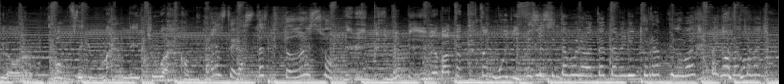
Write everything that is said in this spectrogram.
coliflor, conseguí más lechugas. ¿Compraste, gastaste todo eso? Y, y, y, la batata está muy difícil. Necesitamos la batata, vení tú rápido, vaya, vaya, vaya, vaya.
